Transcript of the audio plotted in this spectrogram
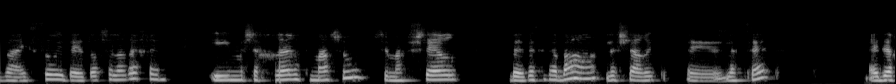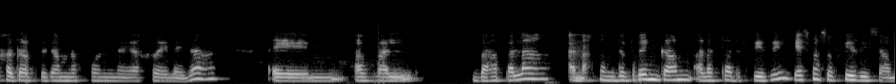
והעיסוי באזור של הרחם היא משחררת משהו שמאפשר בווסת הבאה לשערית אה, לצאת. אה, דרך אגב, זה גם נכון אה, אחרי לידה, אה, אבל בהפלה אנחנו מדברים גם על הצד הפיזי, יש משהו פיזי שם,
